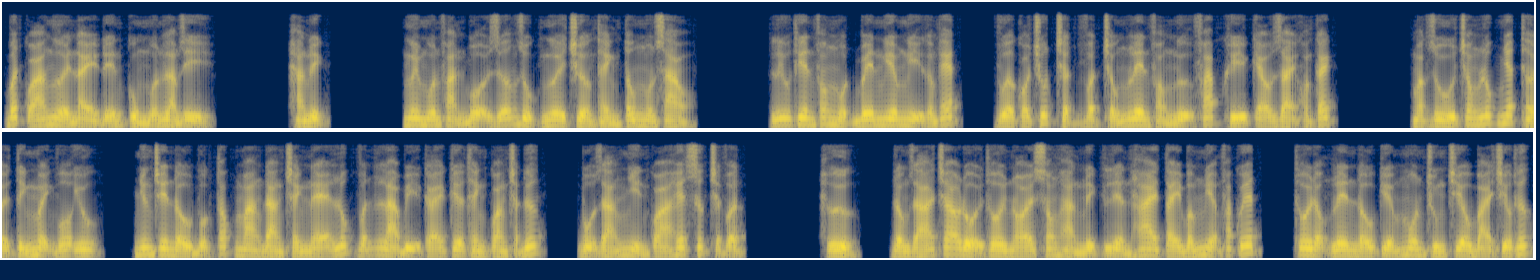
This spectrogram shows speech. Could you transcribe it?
Bất quá người này đến cùng muốn làm gì? Hàn lịch ngươi muốn phản bội dưỡng dục ngươi trưởng thành tông môn sao? Lưu thiên phong một bên nghiêm nghị gầm thét, vừa có chút chật vật chống lên phòng ngự pháp khí kéo dài khoảng cách. Mặc dù trong lúc nhất thời tính mệnh vô ưu, nhưng trên đầu buộc tóc mang đang tránh né lúc vẫn là bị cái kia thanh quang chặt đứt, bộ dáng nhìn qua hết sức chật vật ừ đồng giá trao đổi thôi, nói xong hàn lịch liền hai tay bấm nghiệm pháp quyết, thôi động lên đấu kiếm môn chúng chiêu bài chiêu thức,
